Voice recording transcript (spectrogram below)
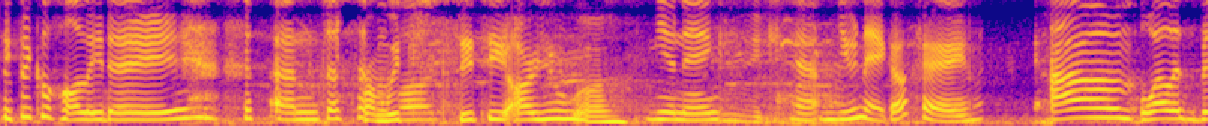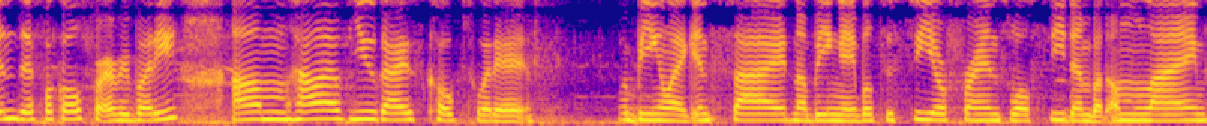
typical holiday, and just From which walk. city are you? Uh, Munich. Yeah. Unique. Okay. Um, well, it's been difficult for everybody. Um, how have you guys coped with it? With being like inside, not being able to see your friends, well, see them, but online.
